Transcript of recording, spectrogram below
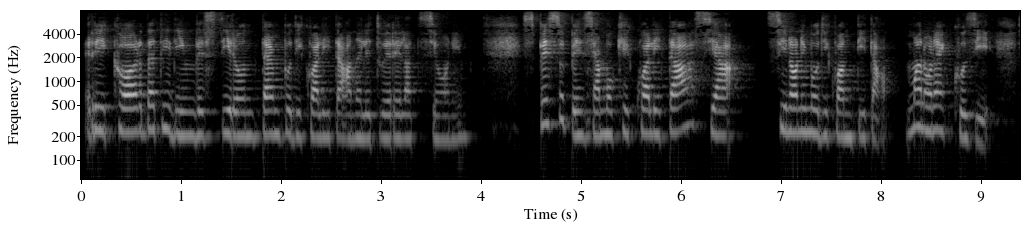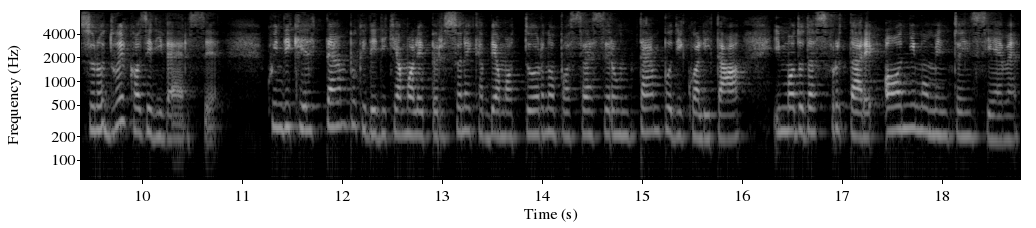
Ricordati di investire un tempo di qualità nelle tue relazioni. Spesso pensiamo che qualità sia sinonimo di quantità, ma non è così, sono due cose diverse quindi che il tempo che dedichiamo alle persone che abbiamo attorno possa essere un tempo di qualità, in modo da sfruttare ogni momento insieme,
